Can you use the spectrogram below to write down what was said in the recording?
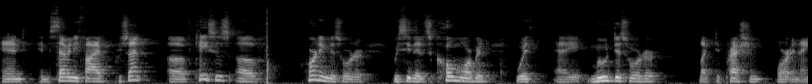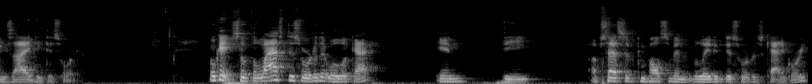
And in 75% of cases of hoarding disorder, we see that it's comorbid with a mood disorder like depression or an anxiety disorder. Okay, so the last disorder that we'll look at in the obsessive compulsive and related disorders category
